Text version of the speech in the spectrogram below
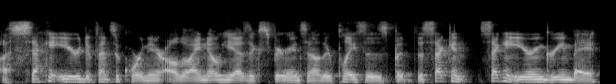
a second year defensive coordinator, although I know he has experience in other places, but the second second year in Green Bay.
